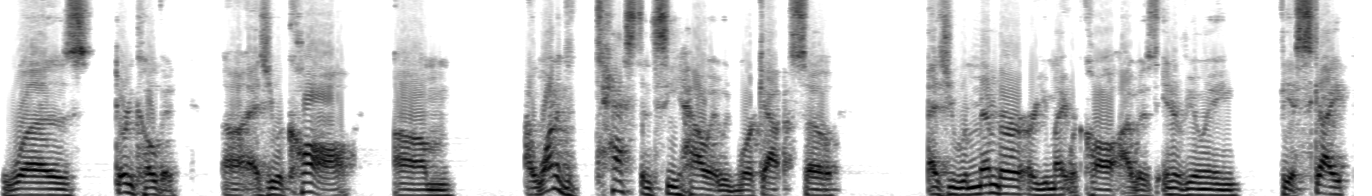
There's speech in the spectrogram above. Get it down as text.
was during COVID. Uh, as you recall, um, I wanted to test and see how it would work out. So as you remember, or you might recall, I was interviewing via Skype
